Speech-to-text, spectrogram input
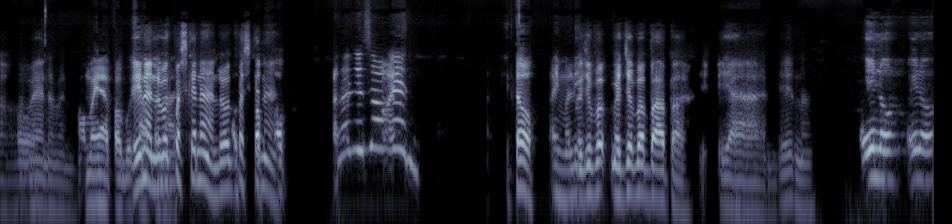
Oo, mamaya naman. Mamaya pag-usapan Ayun na, natin. lumagpas ka na. Lumagpas ka na. Op, op, op. Ano yung Soen? Ito. Ay, mali. Medyo, ba- medyo baba pa. Yan. Ayun oh. Ayun o, ayun o.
